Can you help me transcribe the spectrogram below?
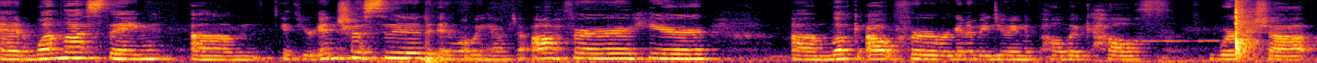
And one last thing, um, if you're interested in what we have to offer here, um, look out for, we're gonna be doing a pelvic health workshop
